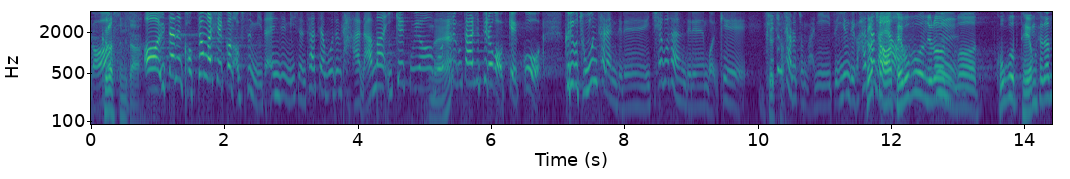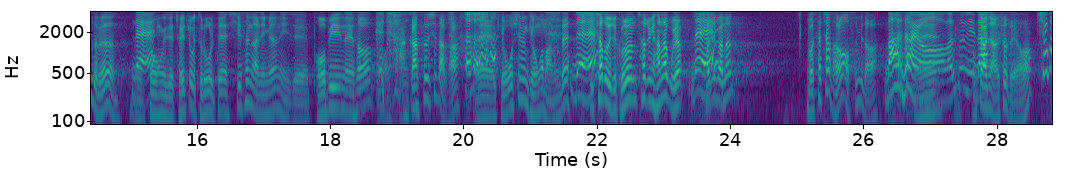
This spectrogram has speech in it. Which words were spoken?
거. 그렇습니다. 어, 일단은 걱정하실 건 없습니다. 엔진 미션, 차체 보증 다 남아 있겠고요. 뭐 네. 수리국 다 하실 필요가 없겠고. 그리고 좋은 차량들은 이 최고 사양들은 뭐 이렇게 시승차로 좀 많이 또 이용되고 하잖아요. 그렇죠. 대부분 이런 음. 뭐 고급 대형 세단들은 네. 보통 이제 저희 쪽에 들어올 때 시승 아니면 이제 법인에서 뭐 그쵸. 잠깐 쓰시다가 네, 이렇게 오시는 경우가 많은데 네. 이 차도 이제 그런 차 중에 하나고요. 네. 하지만은 뭐새차 다름 없습니다. 맞아요. 네. 맞습니다. 걱정하지 않으셔도 돼요. 추가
